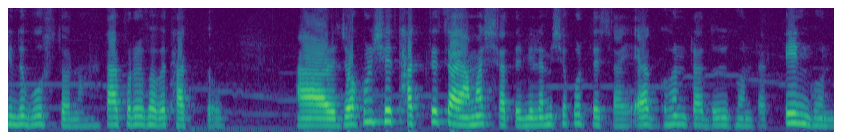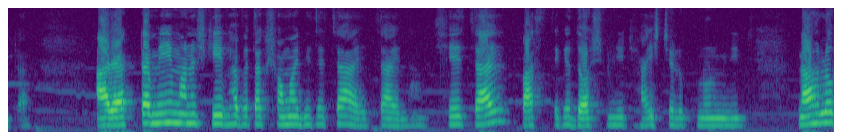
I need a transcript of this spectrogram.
কিন্তু বুঝতো না। তারপরে ওইভাবে থাকতো। আর যখন সে থাকতে চায় আমার সাথে, মেলামেশা করতে চায়, এক ঘণ্টা, দুই ঘণ্টা, তিন ঘণ্টা, আর একটা মেয়ে মানুষকে এইভাবে তাকে সময় দিতে চায় চায় না। সে চায় পাঁচ থেকে দশ মিনিট হাইস্ট পনেরো মিনিট, না হলেও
